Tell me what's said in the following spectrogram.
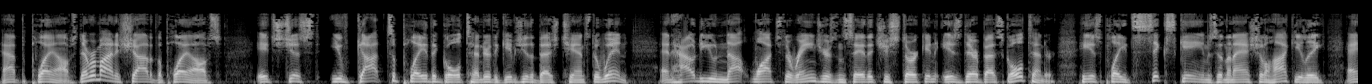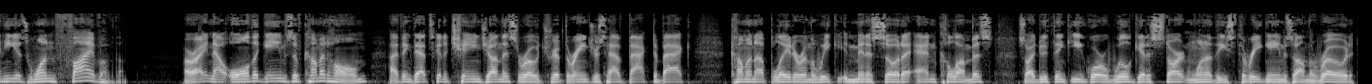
at the playoffs? Never mind a shot at the playoffs." It's just you've got to play the goaltender that gives you the best chance to win. And how do you not watch the Rangers and say that Shesterkin is their best goaltender? He has played six games in the National Hockey League and he has won five of them. All right. Now all the games have come at home. I think that's going to change on this road trip. The Rangers have back to back coming up later in the week in Minnesota and Columbus. So I do think Igor will get a start in one of these three games on the road.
